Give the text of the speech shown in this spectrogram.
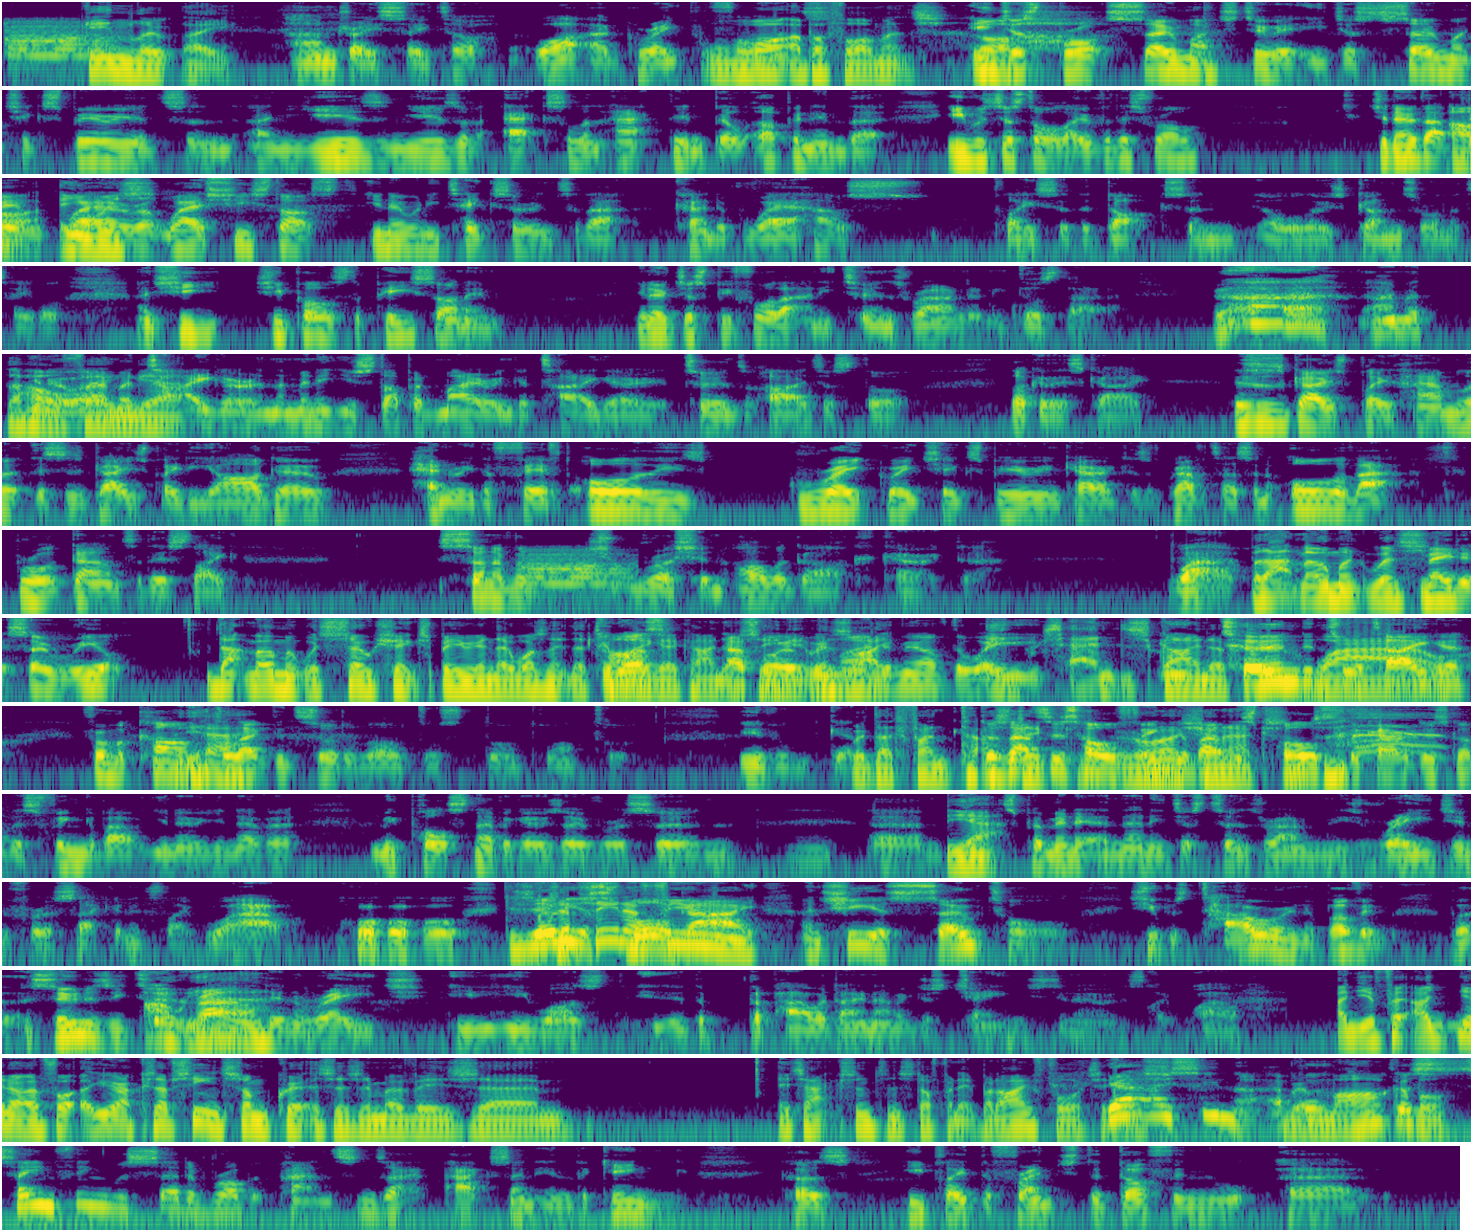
Absolutely. Andrei Sator, what a great performance! What a performance! He Oh. just brought so much to it. He just so much experience and and years and years of excellent acting built up in him that he was just all over this role. Do you know that Oh, bit where was- where she starts? You know when he takes her into that kind of warehouse place at the docks and all those guns are on the table, and she she pulls the piece on him. You know, just before that, and he turns around and he does that. Ah, I'm a The you whole know, I'm a yeah. tiger, and the minute you stop admiring a tiger, it turns. I just thought, look at this guy. This is a guy who's played Hamlet. This is a guy who's played Iago, Henry V. All of these great, great Shakespearean characters of gravitas, and all of that brought down to this like son of a Russian oligarch character. Wow, But that moment was made it so real. that moment was so Shakespearean, though, wasn't it? The It was. tiger kind of scene. it It was reminded like me of, the way he- intense He kind of turned into wow. a tiger from a calm, Yeah. collected sort of. Oh, just don't want to even get with that fantastic because that's his whole thing Russian about his accent. pulse. The character's got this thing about you know you never, my pulse never goes over a certain um, Yeah. beats per minute, and then he just turns around and he's raging for a second. It's like wow, he's only I've a seen a small few- guy, and she is so tall. She was towering above him, but as soon as he turned Oh, yeah. around in a rage, he, he was the the power dynamic just changed, you know, and it's like wow. And you, I, you know, I thought, you know, because I've seen some criticism of his um, his accent and stuff in it, but I thought it yeah, was I seen that. Remarkable. The same thing was said of Robert Pattinson's a- accent in The King, because he played the French, the Dauphin, uh,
